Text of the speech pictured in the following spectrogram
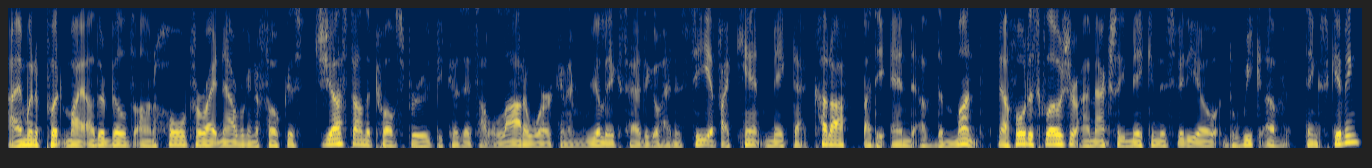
I'm going to put my other builds on hold for right now. We're going to focus just on the 12 sprues because it's a lot of work and I'm really excited to go ahead and see if I can't make that cutoff by the end of the month. Now, full disclosure, I'm actually making this video the week of Thanksgiving.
